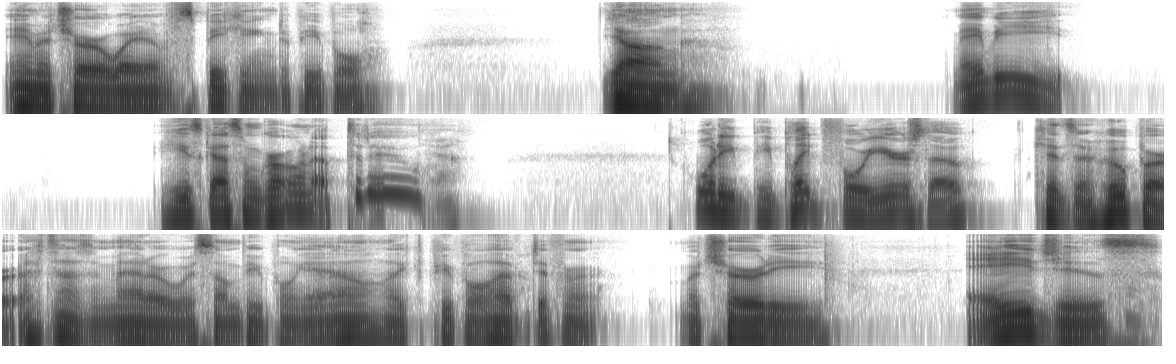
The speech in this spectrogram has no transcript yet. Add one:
immature way of speaking to people. Young. Maybe he's got some growing up to do. Yeah. What he he played four years though. Kid's a hooper. It doesn't matter with some people, you Yeah. know? Like people have different maturity ages.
